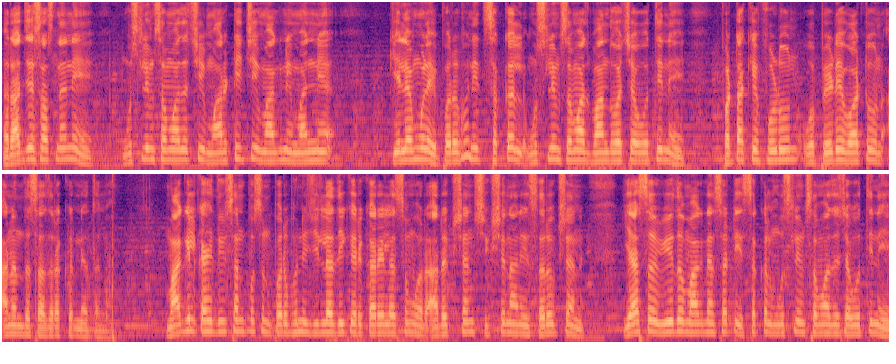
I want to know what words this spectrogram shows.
राज्य शासनाने मुस्लिम समाजाची मार्टीची मागणी मान्य केल्यामुळे परभणीत सकल मुस्लिम समाज बांधवाच्या वतीने फटाके फोडून व पेढे वाटून आनंद साजरा करण्यात आला. मागील काही दिवसांपासून परभणी जिल्हाधिकारी कार्यालयासमोर आरक्षण शिक्षण आणि संरक्षण यासह विविध मागण्यांसाठी सकल मुस्लिम समाजाच्या वतीने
